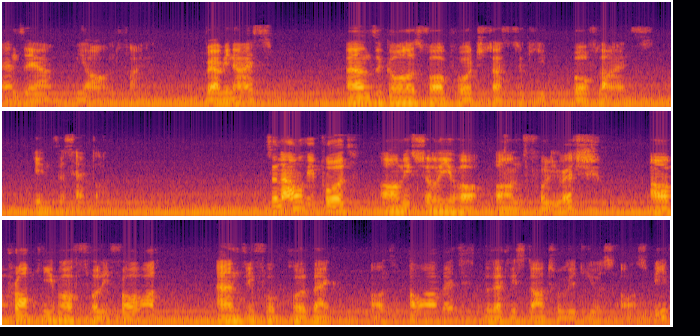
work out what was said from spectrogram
and there we are on final. Very nice. And the goal is for approach just to keep both lines in the center. So now we put our mixture lever on fully rich, our prop lever fully forward, and we pull back on the power a bit so that we start to reduce our speed.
